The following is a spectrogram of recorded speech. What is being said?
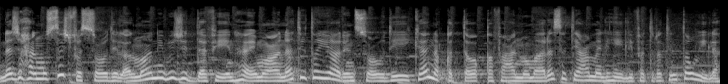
نجح المستشفى السعودي الألماني بجدة في إنهاء معاناة طيار سعودي كان قد توقف عن ممارسة عمله لفترة طويلة.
